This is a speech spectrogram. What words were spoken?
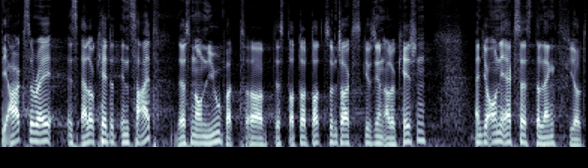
the args array is allocated inside. There's no new, but uh, this dot dot dot syntax gives you an allocation, and you only access the length field.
